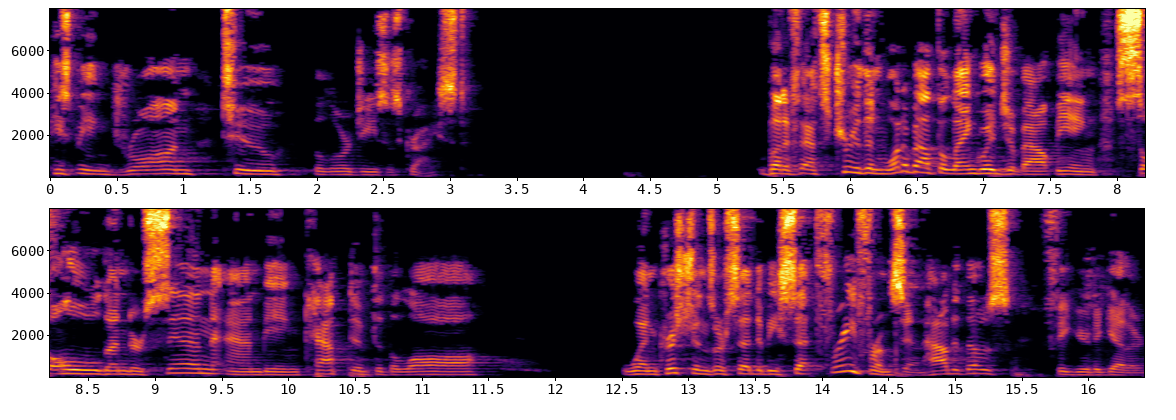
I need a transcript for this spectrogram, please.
He's being drawn to the Lord Jesus Christ. But if that's true, then what about the language about being sold under sin and being captive to the law when Christians are said to be set free from sin? How did those figure together?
